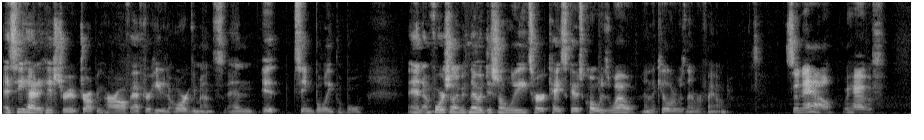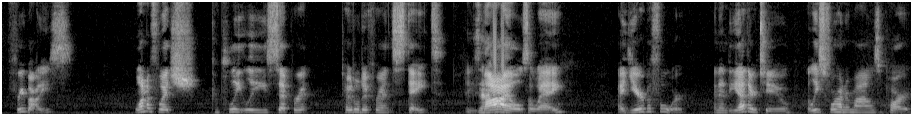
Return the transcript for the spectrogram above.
as he had a history of dropping her off after heated arguments, and it seemed believable. And unfortunately, with no additional leads, her case goes cold as well, and the killer was never found. So now we have three bodies, one of which completely separate, total different state, exactly. miles away, a year before, and then the other two, at least 400 miles apart,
